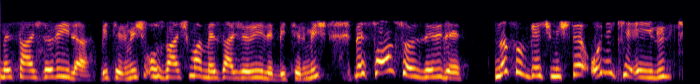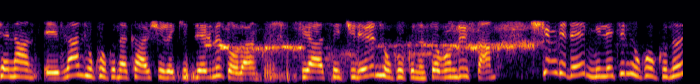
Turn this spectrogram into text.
mesajlarıyla bitirmiş, uzlaşma mesajlarıyla bitirmiş ve son sözleri de Nasıl geçmişte 12 Eylül Kenan evren hukukuna karşı rakiplerimiz olan siyasetçilerin hukukunu savunduysam şimdi de milletin hukukunu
